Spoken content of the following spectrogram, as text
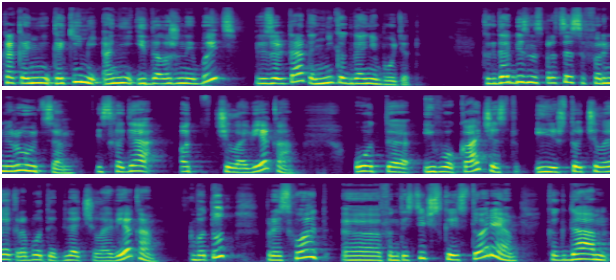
как они, какими они и должны быть, результата никогда не будет. Когда бизнес-процессы формируются, исходя от человека, от э, его качеств и что человек работает для человека, вот тут происходит э, фантастическая история, когда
